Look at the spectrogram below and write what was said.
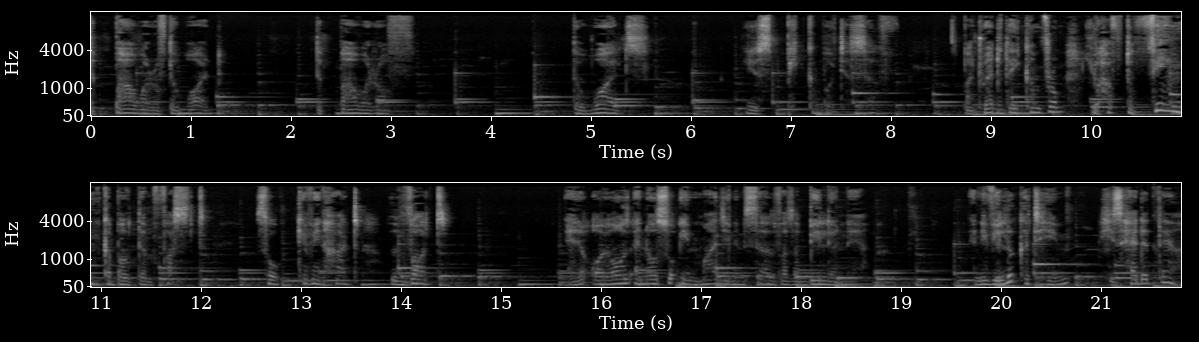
The power of the word, the power of words you speak about yourself. But where do they come from? You have to think about them first. So Kevin Hart thought and also imagine himself as a billionaire. And if you look at him, he's headed there.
